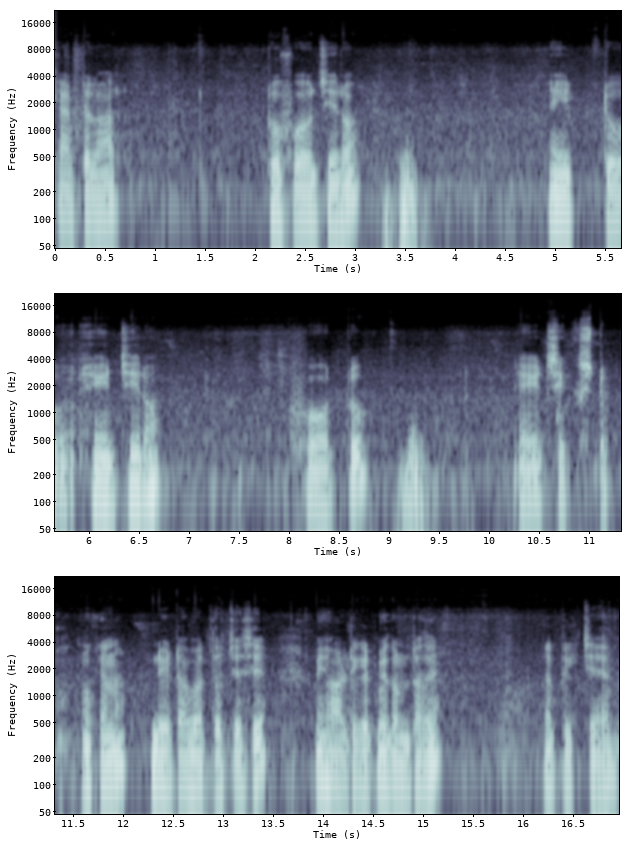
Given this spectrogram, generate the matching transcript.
Capital R two four zero eight two eight zero four two eight six two ఓకేనా డేట్ ఆఫ్ బర్త్ వచ్చేసి మీ హాల్ టికెట్ మీద ఉంటుంది. క్లిక్ చేయాలి.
